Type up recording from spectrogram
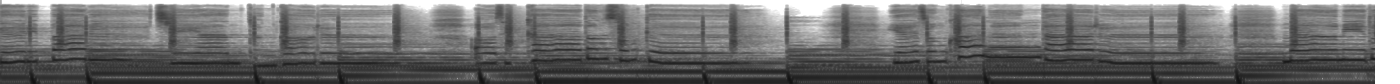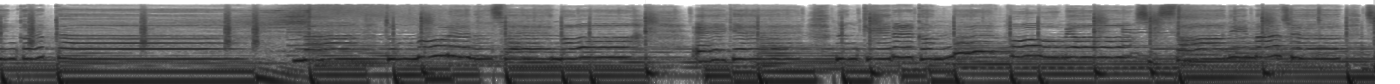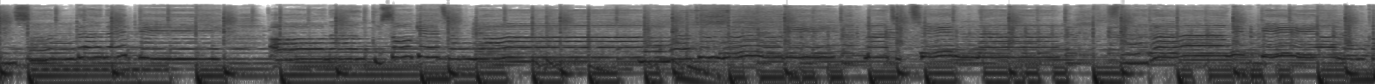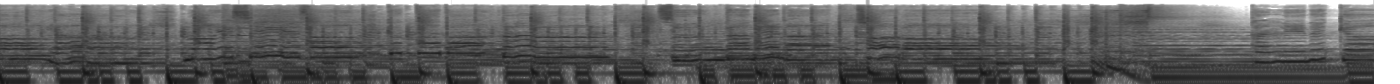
그리 빠르지 않던 걸음 어색하던 손끝. 예전과는 어난 꿈속의 장면. 너와 두 눈이 마주친 날. 사랑이 피어난 거야. 너의 시선 끝에 닿은 순간의 마법처럼 달리 느껴.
